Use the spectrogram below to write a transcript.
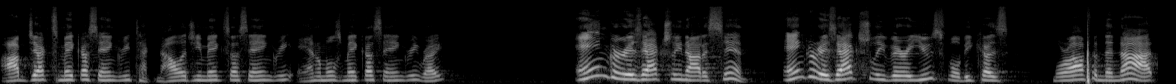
Objects make us angry. Technology makes us angry. Animals make us angry, right? Anger is actually not a sin. Anger is actually very useful because more often than not,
